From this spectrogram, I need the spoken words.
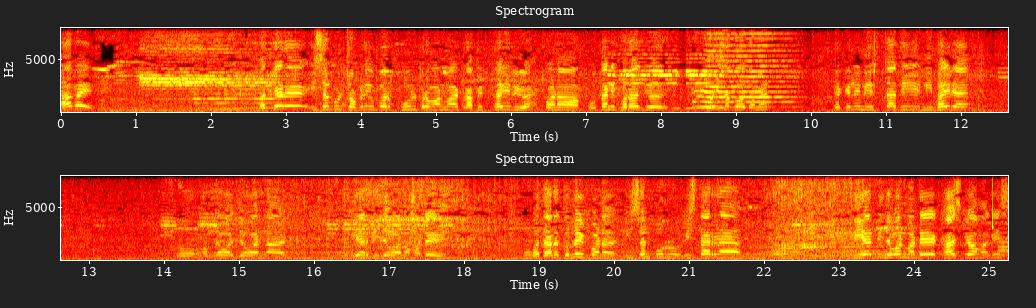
હા, ભાઈ. અત્યારે ઈસનપુર ચોકડી ઉપર ફૂલ પ્રમાણમાં ટ્રાફિક થઈ રહ્યું છે, પણ પોતાની ફરજ જોઈ શકો તમે કે કેટલી નિષ્ઠાથી નિભાઈ રહ્યા તો અમદાવાદ જવાના ટીઆરબી જવાનો માટે હું વધારે તો નહીં, પણ, ઈસનપુર વિસ્તારના ટીઆરબી જવાન માટે ખાસ કહેવા માંગીશ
